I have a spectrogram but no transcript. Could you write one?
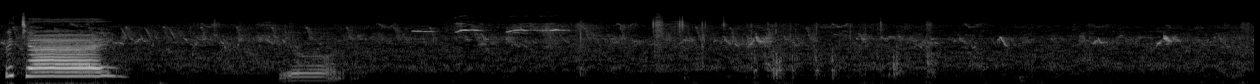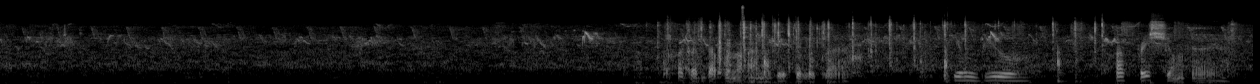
Pichay! Yun. Paganda po ng ano dito lugar. Yung view. Saka fresh air.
